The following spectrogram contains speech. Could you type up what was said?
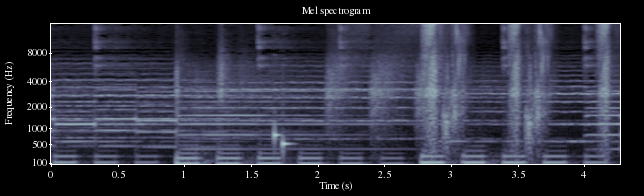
Thank you.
